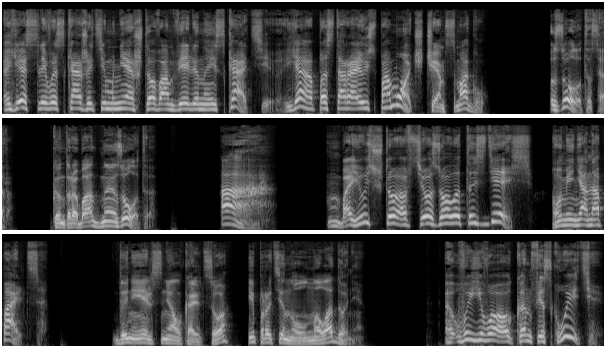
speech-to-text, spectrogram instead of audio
Если вы скажете мне, что вам велено искать, я постараюсь помочь, чем смогу. Золото, сэр. Контрабандное золото. А, боюсь, что все золото здесь, у меня на пальце. Даниэль снял кольцо и протянул на ладони. Вы его конфискуете?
